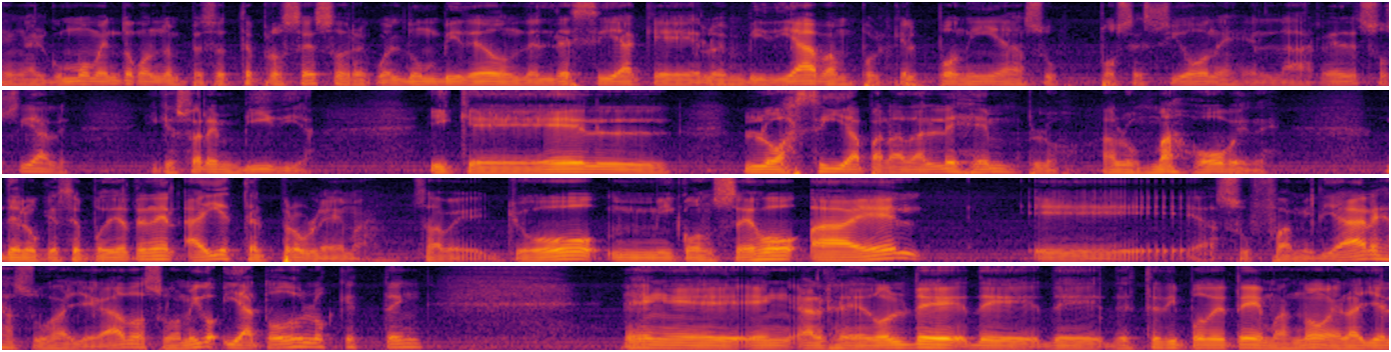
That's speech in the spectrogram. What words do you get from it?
en algún momento cuando empezó este proceso, recuerdo un video donde él decía que lo envidiaban porque él ponía sus posesiones en las redes sociales y que eso era envidia y que él lo hacía para darle ejemplo a los más jóvenes de lo que se podía tener. Ahí está el problema, ¿sabe? Yo, mi consejo a él, eh, a sus familiares, a sus allegados, a sus amigos y a todos los que estén en, eh, en alrededor de, de, de, este tipo de temas, ¿no? Él ayer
